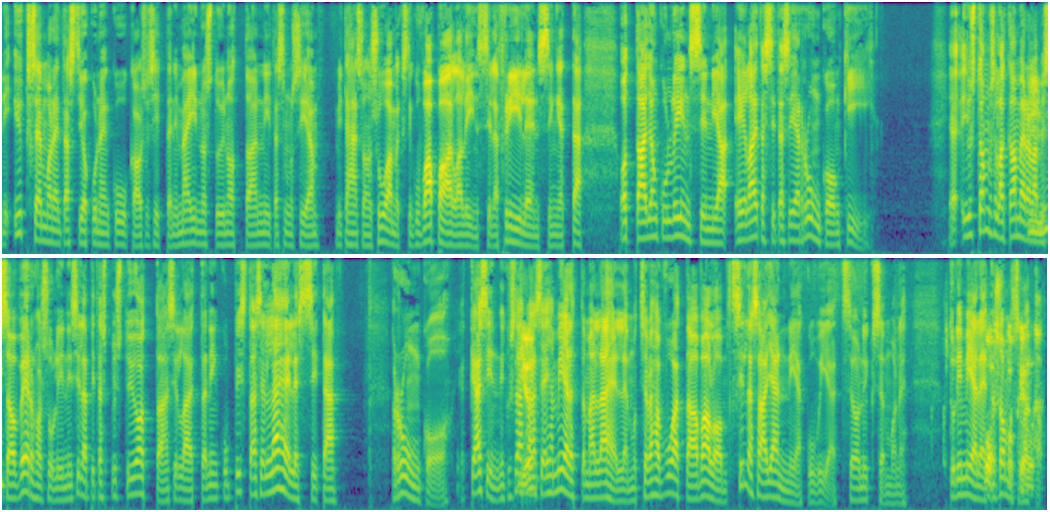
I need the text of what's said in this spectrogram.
niin yksi semmoinen tästä jokunen kuukausi sitten, niin mä innostuin ottaa niitä semmoisia, mitähän se on suomeksi, niin kuin vapaalla linssillä, freelancing, että ottaa jonkun linssin ja ei laita sitä siihen runkoon kiinni ja just tuommoisella kameralla, mm-hmm. missä on verhosuli, niin sillä pitäisi pystyä ottaa sillä, että niin kun pistää sen lähelle sitä runkoa. Ja käsin, niin kuin sitä Joo. pääsee ihan mielettömän lähelle, mutta se vähän vuottaa valoa, mutta sillä saa jänniä kuvia, että se on yksi semmoinen. Tuli mieleen, Vois että tuommoisella ka-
